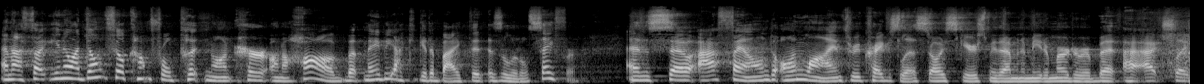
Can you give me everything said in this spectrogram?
And I thought, you know, I don't feel comfortable putting on her on a hog, but maybe I could get a bike that is a little safer. And so I found online through Craigslist, always scares me that I'm going to meet a murderer, but I actually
